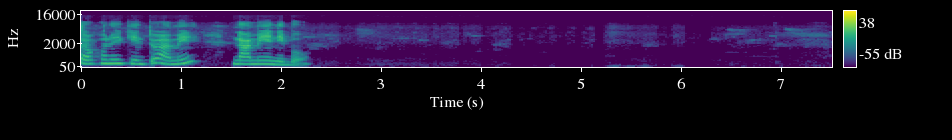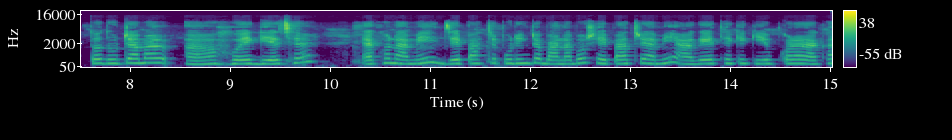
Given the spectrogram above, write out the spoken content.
তখনই কিন্তু আমি নামিয়ে নিব। তো দুটো আমার হয়ে গিয়েছে। এখন আমি যে পাত্রে পুডিংটা বানাবো, সেই পাত্রে আমি আগে থেকে কিউব করা রাখা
